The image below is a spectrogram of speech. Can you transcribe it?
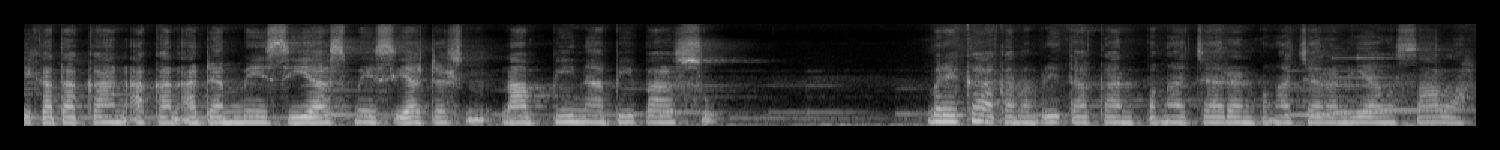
Dikatakan akan ada Mesias, Mesias dan nabi-nabi palsu. Mereka akan memberitakan pengajaran-pengajaran yang salah.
